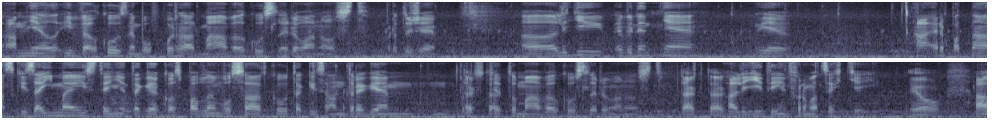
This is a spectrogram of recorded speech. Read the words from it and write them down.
a měl i velkou, nebo pořád má velkou sledovanost, protože a, lidi evidentně je AR-15 zajímají, stejně tak jako s Pavlem Vosádkou, tak i s Andregem, prostě tak. to má velkou sledovanost. tak, tak. A lidi ty informace chtějí. Jo. A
